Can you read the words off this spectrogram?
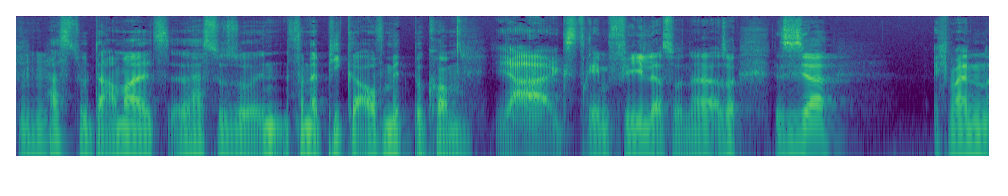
Mhm. hast du damals, äh, hast du so in, von der Pike auf mitbekommen? Ja, extrem viel. Also, ne? also das ist ja, ich meine,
